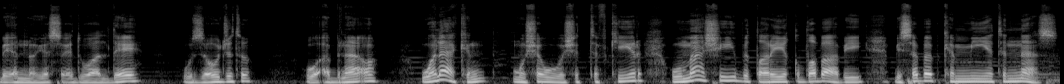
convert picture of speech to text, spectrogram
بأنه يسعد والديه وزوجته وأبنائه ولكن مشوش التفكير وماشي بطريق ضبابي بسبب كمية الناس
